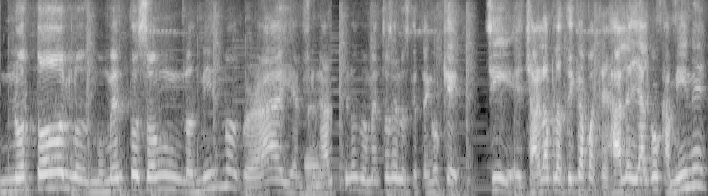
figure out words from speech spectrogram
no todos los momentos son los mismos, ¿verdad? Y al final hay los momentos en los que tengo que, sí, echar la platica para que jale y algo camine,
